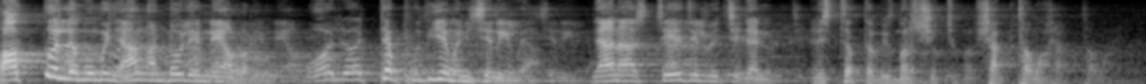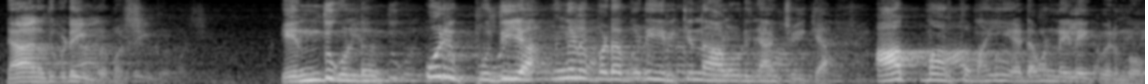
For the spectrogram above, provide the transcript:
പത്ത് കൊല്ലം മുമ്പ് ഞാൻ കണ്ടോ എന്നെ അവിടെ ഉള്ളൂ ഒരൊറ്റ പുതിയ മനുഷ്യനില്ല. ഞാൻ ആ സ്റ്റേജിൽ വെച്ച് ഞാൻ നിശ്ചത്തെ വിമർശിച്ചു ശക്തമായി. ഞാനത് ഇവിടെയും വിമർശിക്കും. എന്തുകൊണ്ട്? ഒരു പുതിയ നിങ്ങൾ ഇവിടെ ഇവിടെ ഇരിക്കുന്ന ആളോട് ഞാൻ ചോദിക്കാം. ആത്മാർത്ഥമായി ഇടവണ്ണയിലേക്ക് വരുമ്പോൾ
